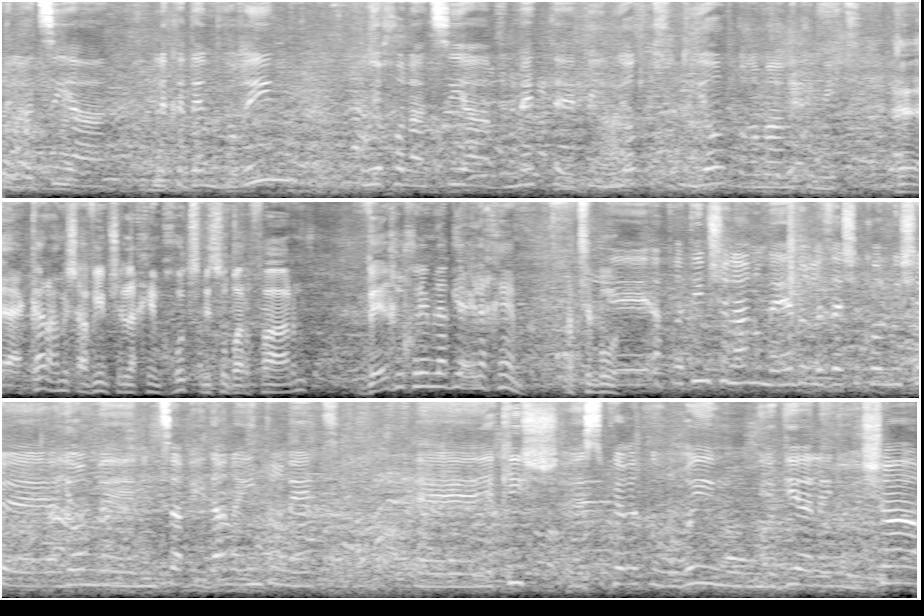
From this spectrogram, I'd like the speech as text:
ולהציע לקדם דברים. הוא יכול להציע באמת פעילויות איכותיות ברמה המקומית. עיקר המשאבים שלכם חוץ מסופר פארם, ואיך יכולים להגיע אליכם, הציבור? אה, הפרטים שלנו, מעבר לזה שכל מי שהיום אה, נמצא בעידן האינטרנט אה, יקיש סוכרת נעורים, הוא יגיע אלינו ישר.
